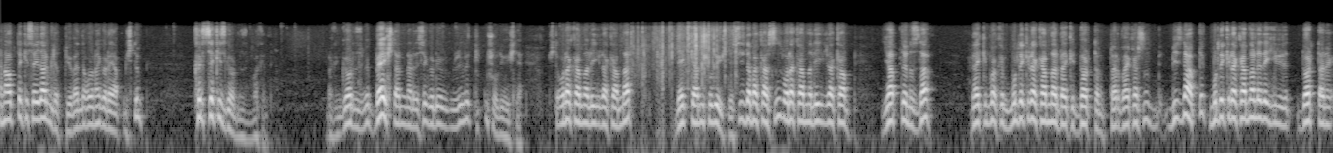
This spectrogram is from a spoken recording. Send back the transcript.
en alttaki sayılar bile tutuyor. Ben de ona göre yapmıştım. 48 gördünüz mü bakın. Bakın gördüğünüz gibi 5 tane neredeyse gördüğünüz gibi tutmuş oluyor işte. İşte o rakamlarla ilgili rakamlar denk gelmiş oluyor işte. Siz de bakarsınız o rakamlarla ilgili rakam yaptığınızda belki bakın buradaki rakamlar belki 4 tane tutar. Bakarsınız biz ne yaptık? Buradaki rakamlarla ilgili 4 tane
